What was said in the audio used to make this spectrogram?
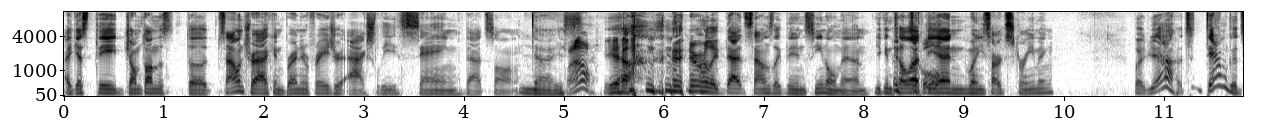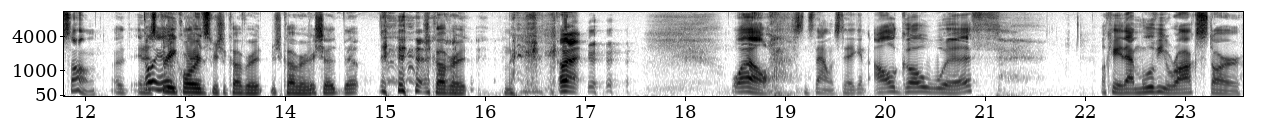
I guess they jumped on the, the soundtrack, and Brendan Fraser actually sang that song. nice wow. Yeah, they were like, "That sounds like the Encino Man." You can tell That's at the end when he starts screaming. But yeah, it's a damn good song. Uh, And Oh, it's yeah. three chords. We should cover it. We should cover it. we should yep. We should cover it. all right Well, since that one's taken, I'll go with okay that movie Rockstar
